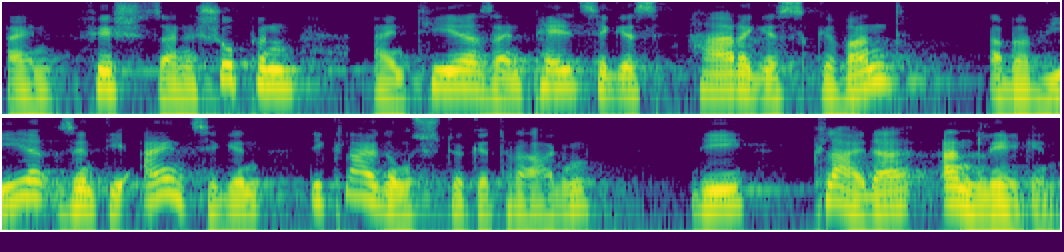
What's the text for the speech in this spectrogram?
ein Fisch seine Schuppen, ein Tier sein pelziges, haariges Gewand, aber wir sind die Einzigen, die Kleidungsstücke tragen, die Kleider anlegen.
